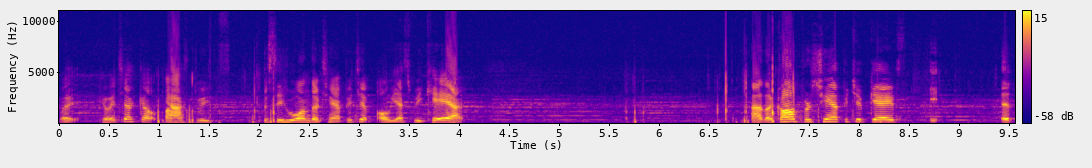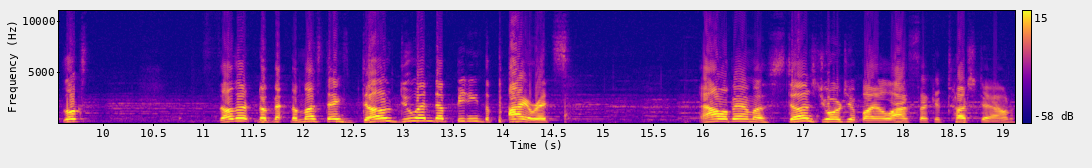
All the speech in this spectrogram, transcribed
Wait, can we check out last week's to see who won the championship? Oh, yes, we can. At the conference championship games, it, it looks Southern the, the Mustangs do do end up beating the Pirates. Alabama stuns Georgia by a last second touchdown.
